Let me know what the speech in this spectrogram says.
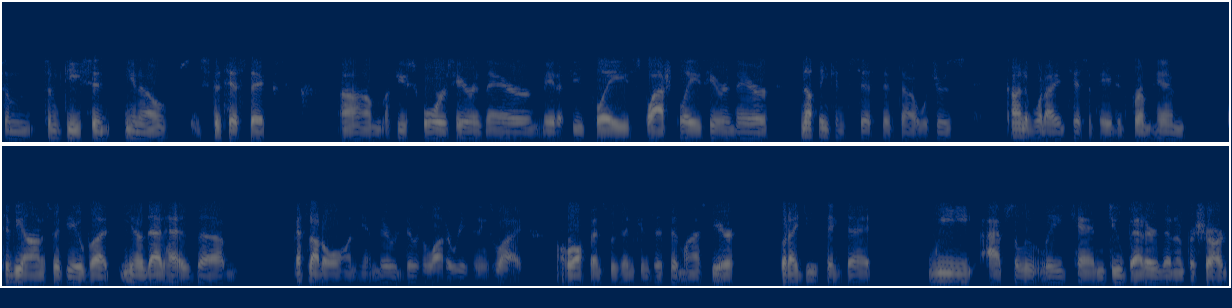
some some decent you know statistics, um, a few scores here and there, made a few plays, splash plays here and there. Nothing consistent though, which was kind of what I anticipated from him to be honest with you. But you know that has um, that's not all on him. There there was a lot of reasonings why our offense was inconsistent last year. But I do think that we absolutely can do better than a Breshad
